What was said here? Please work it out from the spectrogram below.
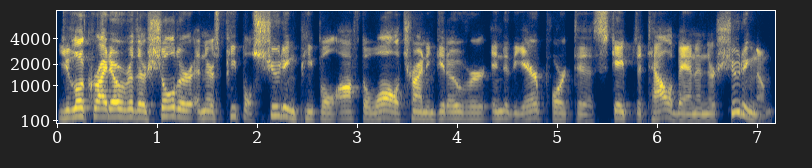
you look right over their shoulder and there's people shooting people off the wall trying to get over into the airport to escape the Taliban and they're shooting them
